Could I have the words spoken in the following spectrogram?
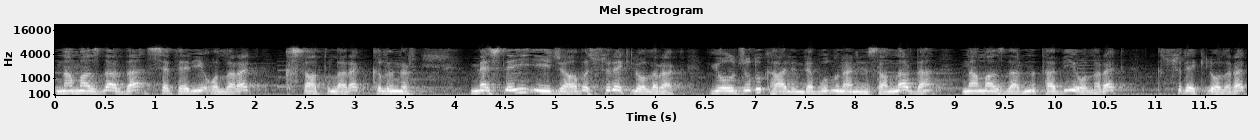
namazlar da seferi olarak kısaltılarak kılınır. Mesleği icabı sürekli olarak yolculuk halinde bulunan insanlar da namazlarını tabi olarak sürekli olarak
